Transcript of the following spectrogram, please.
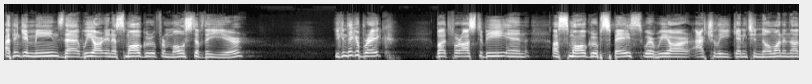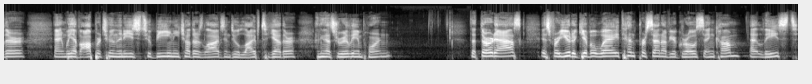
I think it means that we are in a small group for most of the year. You can take a break, but for us to be in a small group space where we are actually getting to know one another and we have opportunities to be in each other's lives and do life together, I think that's really important. The third ask is for you to give away 10% of your gross income at least.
